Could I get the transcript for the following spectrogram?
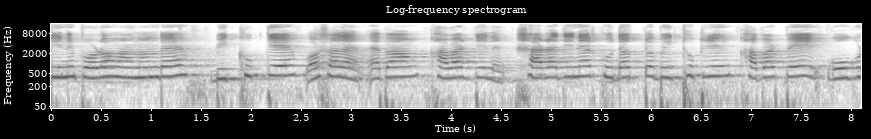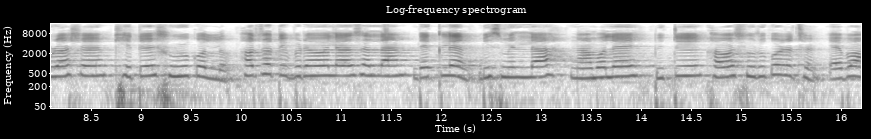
তিনি পরম আনন্দে ভিক্ষুককে বসালেন এবং খাবার দিলেন। সারাদিনের ক্ষুধার্ত ভিক্ষুকটি খাবার পেয়ে গোগুরাসে খেতে শুরু করল। হযরত ইব্রাহিম দেখলেন, বিসমিল্লাহ না বলে পিটি খাওয়া শুরু করেছেন এবং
